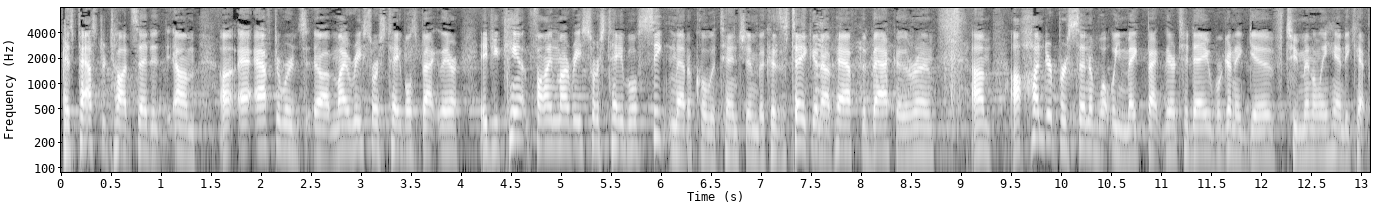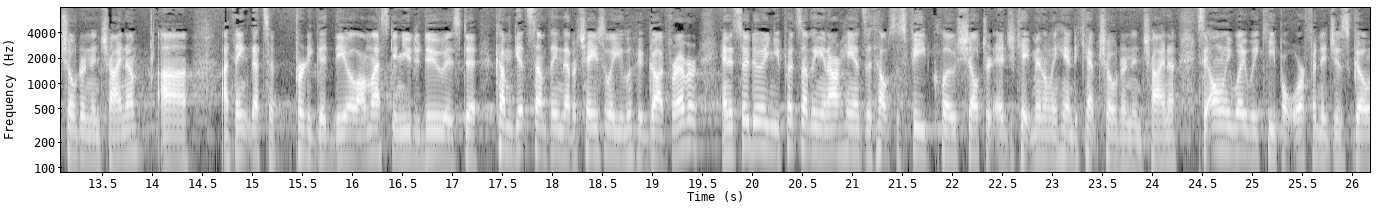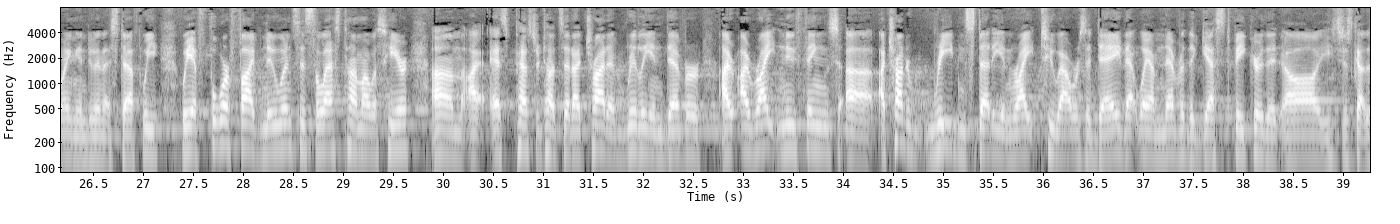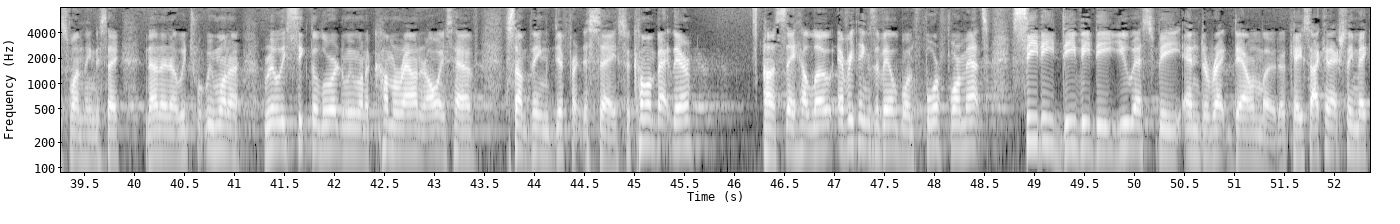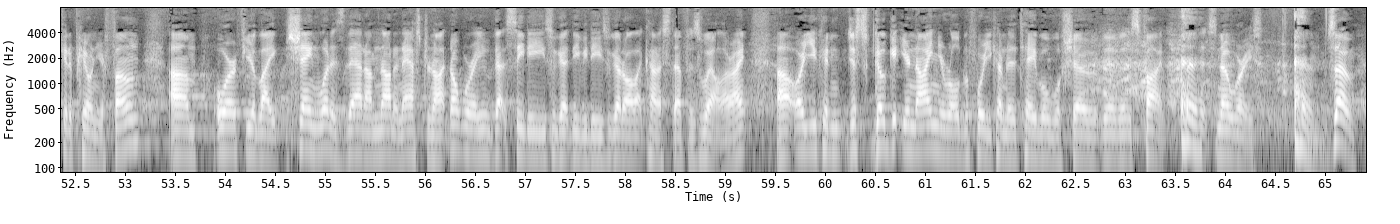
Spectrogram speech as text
as Pastor Todd said um, uh, afterwards, uh, my resource table's back there. If you can't find my resource table, seek medical attention because it's taking up half the back of the room. Um, 100% of what we make back there today, we're going to give to mentally handicapped children in China. Uh, I think that's a pretty good deal. All I'm asking you to do is to come get something that'll change the way you look at God forever. And in so doing, you put something in our hands that helps us feed, clothe, shelter, educate mentally handicapped children in China. It's the only way we keep our orphanages going and doing that stuff. We, we have four or five new ones since the last time I was here. Um, I, as Pastor Todd said, I try to really endeavor. I, I write new things. Uh, I try to read and study and write two hours a day. That way, I'm never the guest speaker that oh he's just got this one thing to say. No, no, no. We, we want to really seek the Lord, and we want to come around and always have something different to say. So come on back there. Uh, say hello. Everything's available in four formats CD, DVD, USB, and direct download. Okay, so I can actually make it appear on your phone. Um, or if you're like, Shane, what is that? I'm not an astronaut. Don't worry, we've got CDs, we've got DVDs, we've got all that kind of stuff as well. All right? Uh, or you can just go get your nine year old before you come to the table. We'll show that it's fine. it's no worries. so,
